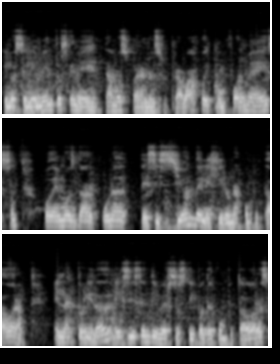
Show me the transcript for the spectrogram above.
que los elementos que necesitamos para nuestro trabajo y conforme a eso podemos dar una decisión de elegir una computadora. En la actualidad existen diversos tipos de computadoras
